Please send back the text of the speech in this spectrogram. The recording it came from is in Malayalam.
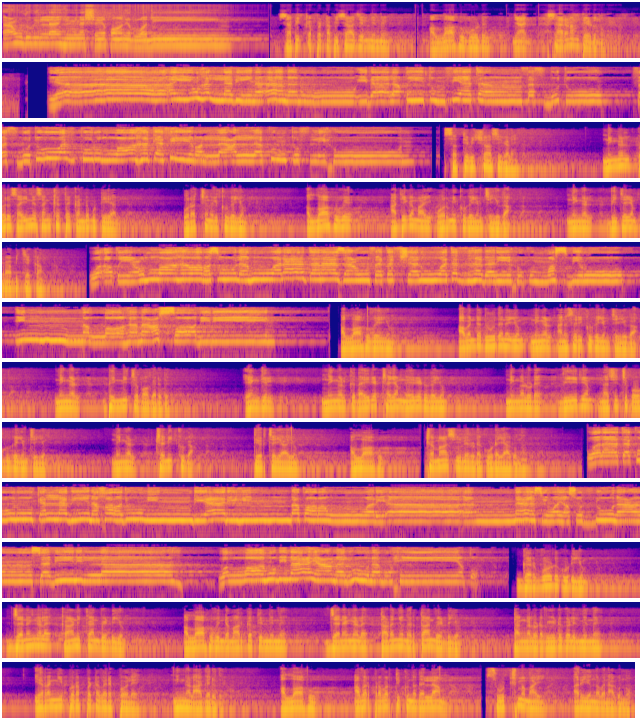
أعوذ بالله من الشيطان الرجيم ശപിക്കപ്പെട്ട പിശാചിൽ നിന്ന് അള്ളാഹുവോട് ഞാൻ ശരണം തേടുന്നു يا أيها الذين آمنوا إذا لقيتم فئة فاثبتوا فاثبتوا واذكروا الله كثيرا لعلكم تفلحون സത്യവിശ്വാസികളെ നിങ്ങൾ ഒരു സൈന്യസംഘത്തെ കണ്ടുമുട്ടിയാൽ ഉറച്ചു നിൽക്കുകയും അള്ളാഹുവെ അധികമായി ഓർമ്മിക്കുകയും ചെയ്യുക. നിങ്ങൾ വിജയം പ്രാപിച്ചേക്കാം. അള്ളാഹുവേയും അവന്റെ ദൂതനെയും നിങ്ങൾ അനുസരിക്കുകയും ചെയ്യുക. നിങ്ങൾ ഭിന്നിച്ചു പോകരുത് എങ്കിൽ നിങ്ങൾക്ക് ധൈര്യക്ഷയം നേരിടുകയും നിങ്ങളുടെ വീര്യം നശിച്ചു പോകുകയും ചെയ്യും നിങ്ങൾ ക്ഷമിക്കുക തീർച്ചയായും അള്ളാഹു ക്ഷമാശീലരുടെ കൂടെയാകുന്നു ولا تكونوا كالذين خرجوا من ديارهم بطرا ورئاء الناس ويصدون عن سبيل الله വല്ലാഹു ബിമാ യഅമലൂന മുഹീത് ഗർവോടുകൂടിയും ജനങ്ങളെ കാണിക്കാൻ വേണ്ടിയും അള്ളാഹുവിന്റെ മാർഗത്തിൽ നിന്ന് ജനങ്ങളെ തടഞ്ഞു നിർത്താൻ വേണ്ടിയും തങ്ങളുടെ വീടുകളിൽ നിന്ന് ഇറങ്ങി പുറപ്പെട്ടവരെ പോലെ നിങ്ങളാകരുത്. അള്ളാഹു അവർ പ്രവർത്തിക്കുന്നതെല്ലാം സൂക്ഷ്മമായി അറിയുന്നവനാകുന്നു.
